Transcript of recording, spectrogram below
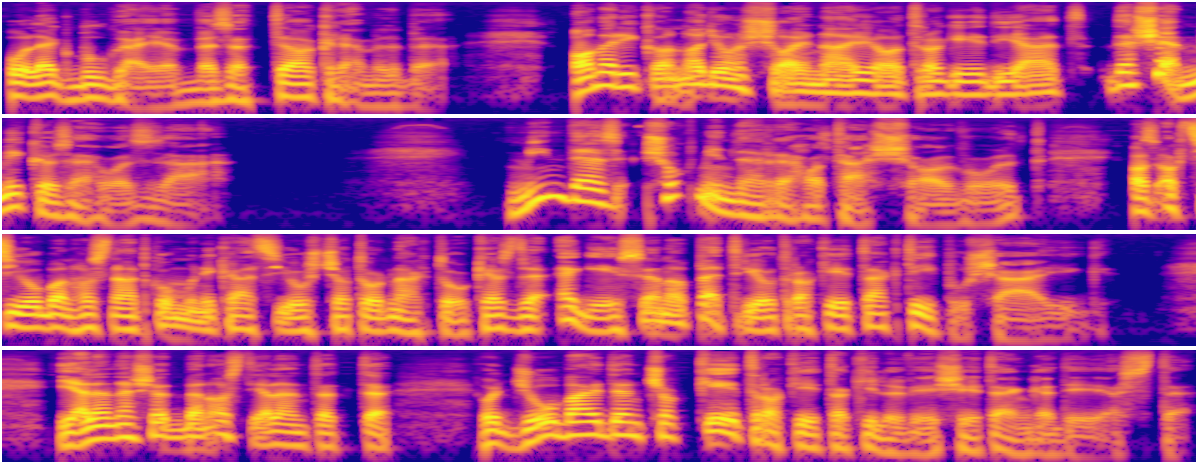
Oleg Bugajev vezette a Kremlbe. Amerika nagyon sajnálja a tragédiát, de semmi köze hozzá. Mindez sok mindenre hatással volt, az akcióban használt kommunikációs csatornáktól kezdve egészen a Patriot rakéták típusáig. Jelen esetben azt jelentette, hogy Joe Biden csak két rakéta kilövését engedélyezte.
